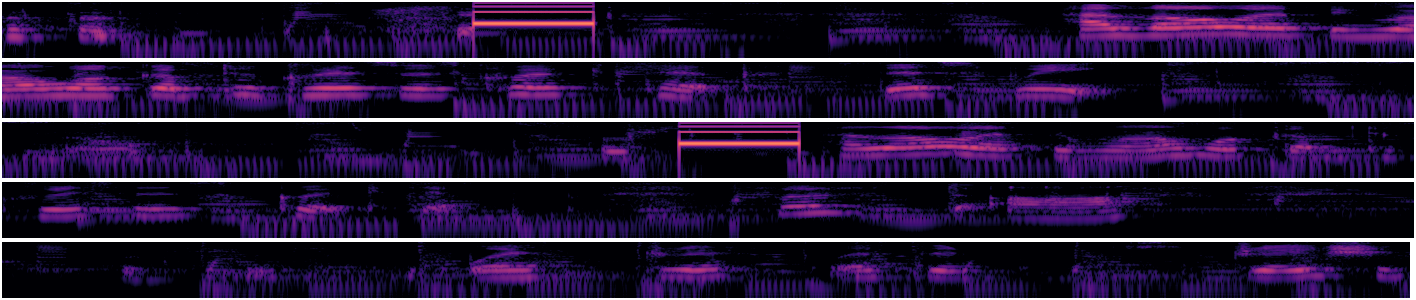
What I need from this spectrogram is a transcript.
Hello everyone, welcome to Chris's Quick Tip. This week's. No. Hello everyone, welcome to Chris's Quick Tip. First off, Registration. registration registration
